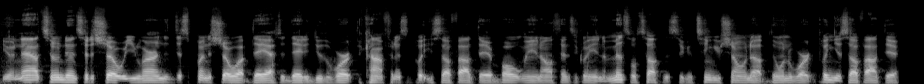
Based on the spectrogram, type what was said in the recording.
You're now tuned into the show where you learn the discipline to show up day after day to do the work, the confidence to put yourself out there boldly and authentically, and the mental toughness to continue showing up, doing the work, putting yourself out there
